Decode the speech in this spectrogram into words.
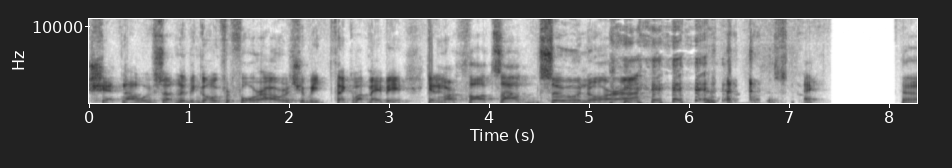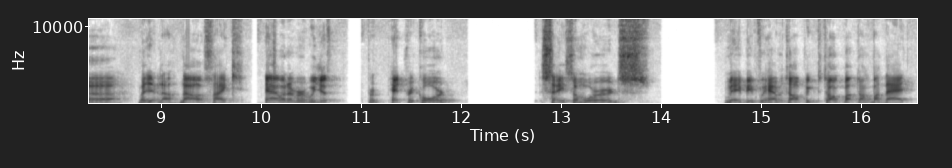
Shit! Now we've suddenly been going for four hours. Should we think about maybe getting our thoughts out soon, or uh, like, uh, but you know, now it's like, yeah, whatever. We just hit record, say some words. Maybe if we have a topic to talk about, talk about that.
